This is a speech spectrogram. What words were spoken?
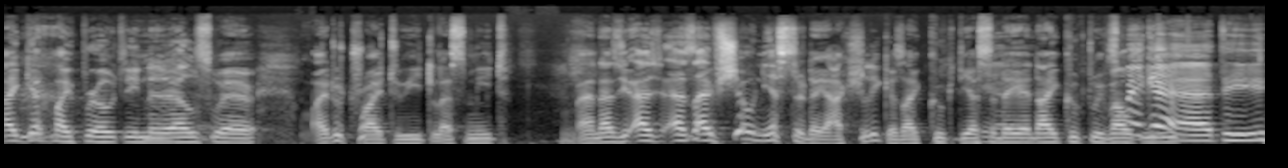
I, I get my protein elsewhere. I do try to eat less meat. And as you as, as I've shown yesterday, actually, because I cooked yesterday Yeah. and I cooked without meat. Spaghetti.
